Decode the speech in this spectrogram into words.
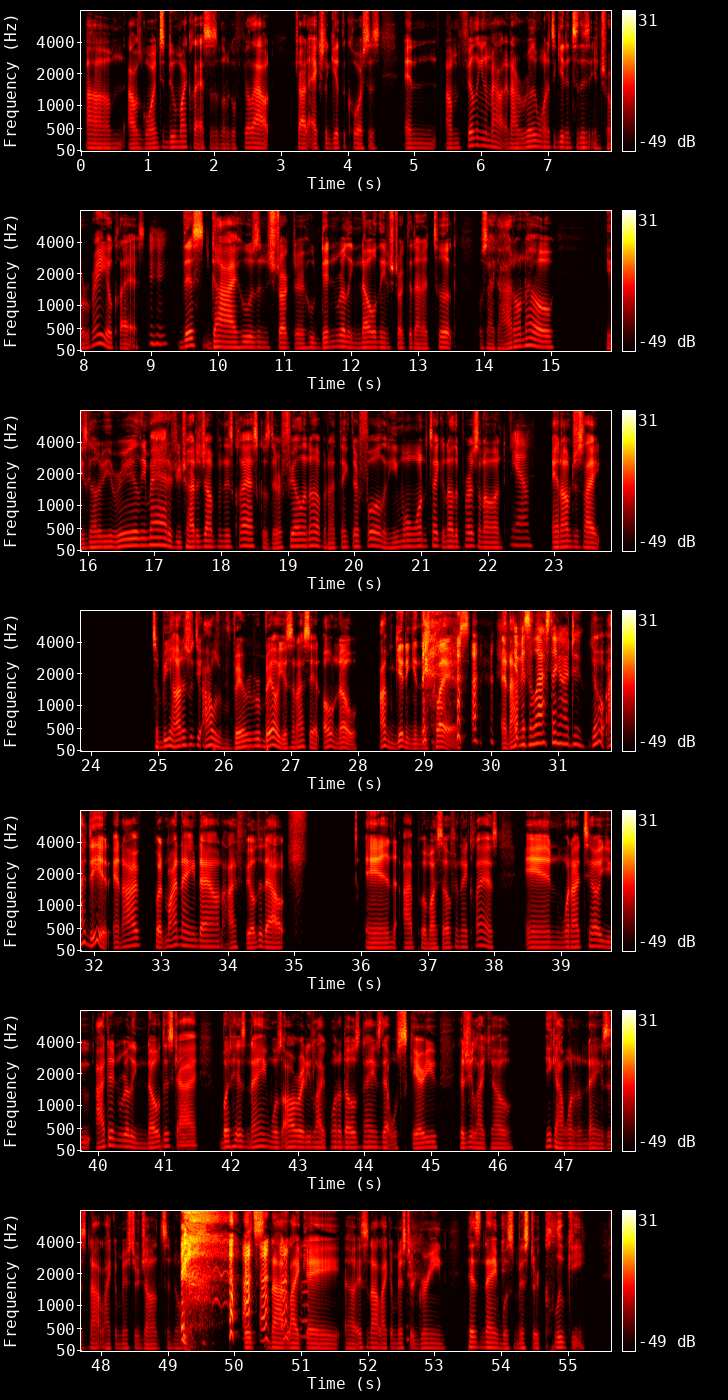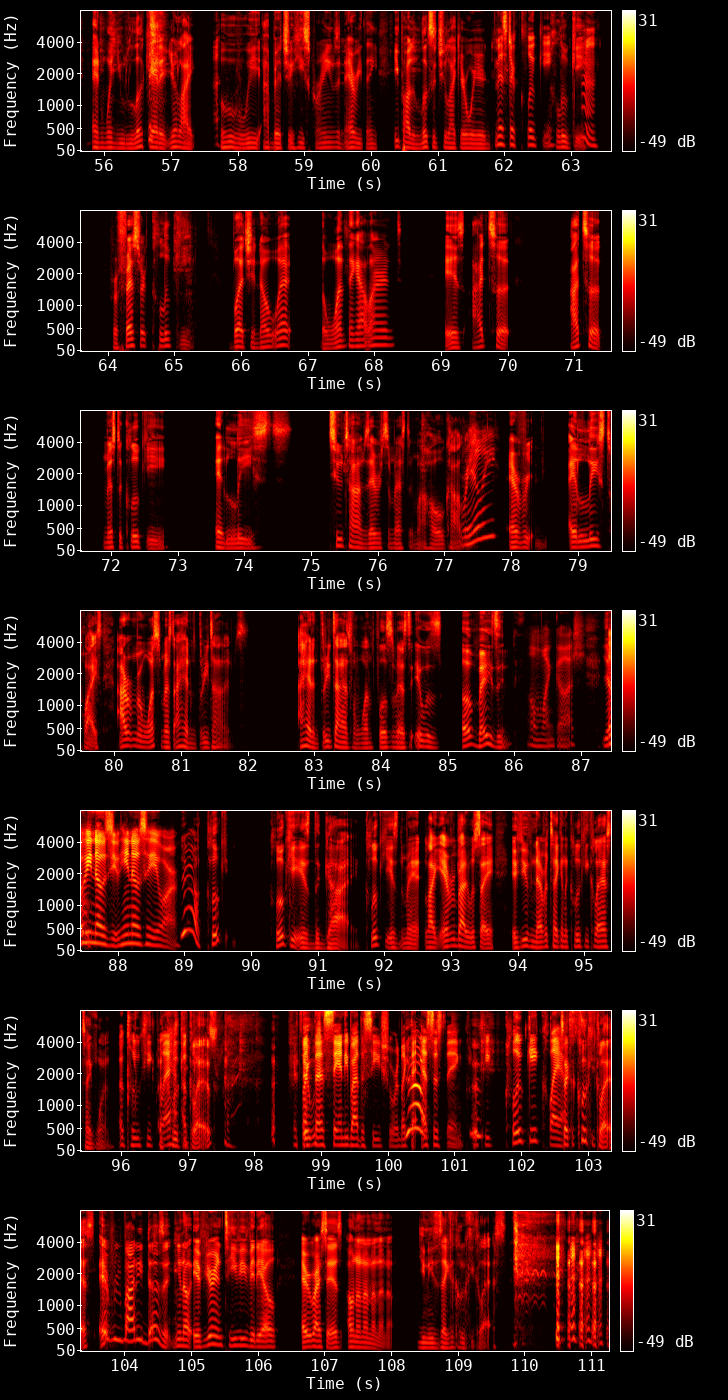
Um, I was going to do my classes. I'm going to go fill out, try to actually get the courses and I'm filling them out. And I really wanted to get into this intro to radio class. Mm-hmm. This guy who was an instructor who didn't really know the instructor that I took was like, I don't know. He's gonna be really mad if you try to jump in this class because they're filling up and I think they're full and he won't want to take another person on. Yeah. And I'm just like, to be honest with you, I was very rebellious and I said, Oh no, I'm getting in this class. and I if it's the last thing I do. Yo, I did. And I put my name down. I filled it out and I put myself in that class. And when I tell you, I didn't really know this guy, but his name was already like one of those names that will scare you because you're like, yo, he got one of them names. It's not like a Mr. Johnson or it's not like a uh, it's not like a Mr. Green. His name was Mr. Clukie. And when you look at it, you're like, ooh, we I bet you he screams and everything. He probably looks at you like you're weird. Mr. Kluki. Clukie. Hmm. Professor Clukie. But you know what? The one thing I learned is I took I took Mr. Clukie at least two times every semester my whole college. Really? Every at least twice. I remember one semester I had him three times. I had him three times for one full semester. It was amazing. Oh my gosh. Yo, So he knows you. He knows who you are. Yeah, Kluki. Kluki is the guy. Kluki is the man. Like everybody would say, if you've never taken a Kluki class, take one. A Kluki A class. Kluki class. It's It like was- the Sandy by the seashore, like Yeah. the S's thing. Kluki, Kluki class. Take a Kluki class. Everybody does it. You know, if you're in TV video, everybody says, "Oh no, no, no, no, no. You need to take a Kluki class."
